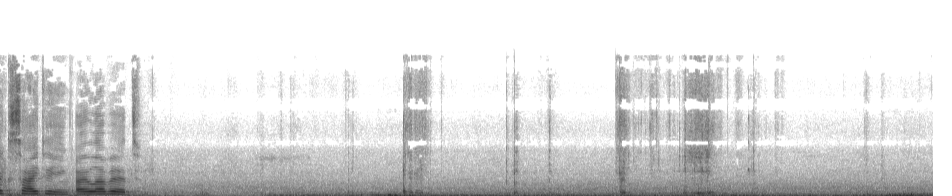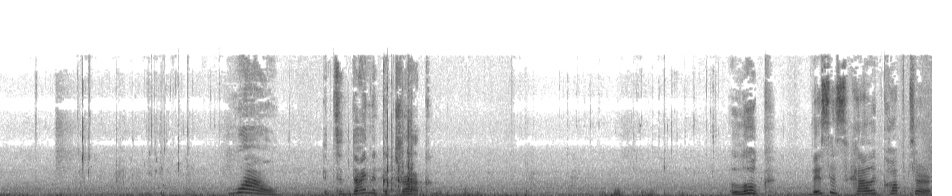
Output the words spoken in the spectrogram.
Exciting. I love it. Wow, it's a Dinoco truck. Look, this is helicopter.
